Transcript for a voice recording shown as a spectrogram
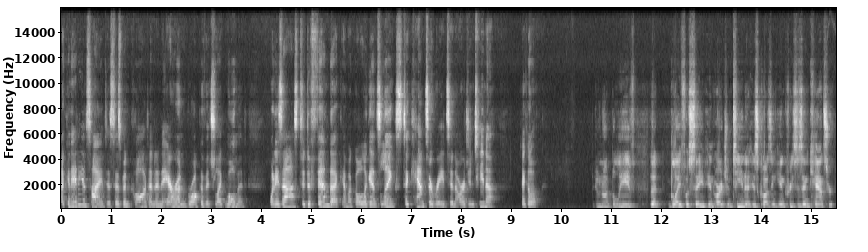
a Canadian scientist has been caught in an Erin Brockovich like moment when he's asked to defend that chemical against links to cancer rates in Argentina. Take a look. I do not believe that glyphosate in Argentina is causing increases in cancer.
